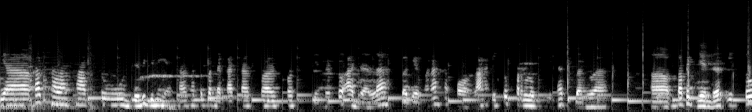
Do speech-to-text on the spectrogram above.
ya kan salah satu jadi gini ya, salah satu pendekatan soal gender itu adalah bagaimana sekolah itu perlu melihat bahwa um, topik gender itu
